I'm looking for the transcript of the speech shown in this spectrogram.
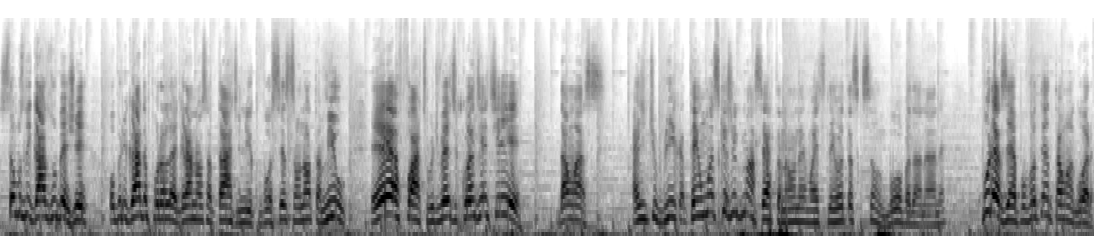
estamos ligados no BG. Obrigada por alegrar nossa tarde, Nico. Vocês são nota mil. É, Fátima, de vez em quando a gente dá umas a gente brinca. Tem umas que a gente não acerta, não, né? Mas tem outras que são boas pra danar, né? Por exemplo, vou tentar um agora.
